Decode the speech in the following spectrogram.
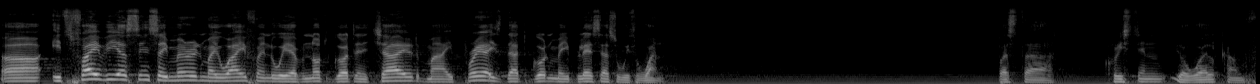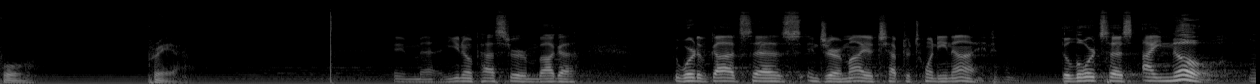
Uh, it's five years since I married my wife and we have not gotten a child. My prayer is that God may bless us with one. Pastor Christian, you're welcome for prayer. Amen. You know, Pastor Mmbaga, the Word of God says in Jeremiah chapter 29, the Lord says, I know mm-hmm.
